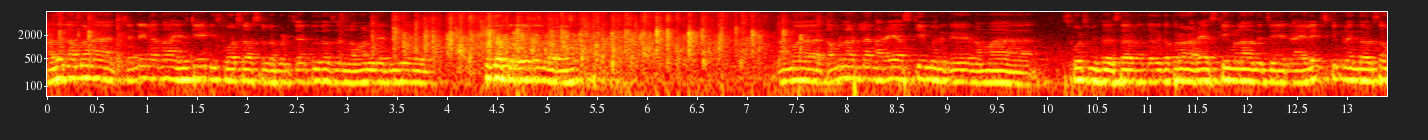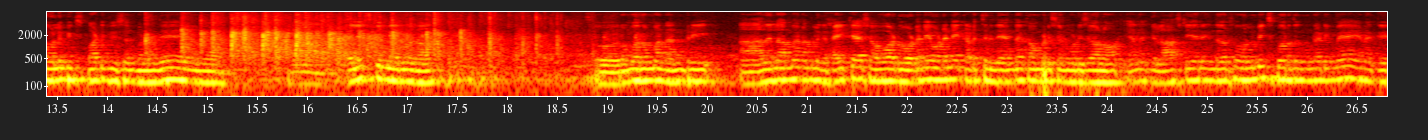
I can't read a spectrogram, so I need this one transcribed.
அதுவும் இல்லாமல் நான் சென்னையில் தான் எஸ்டிஐடி ஸ்போர்ட்ஸ் ஹாஸ்டலில் படித்தேன் டூ தௌசண்ட் லெவன்லேருந்து டூ தௌசண்ட் எயிட்டீன் வரும் நம்ம தமிழ்நாட்டில் நிறைய ஸ்கீம் இருக்கு. நம்ம ஸ்போர்ட்ஸ் மினிஸ்டர் சார் வந்ததுக்கப்புறம் நிறைய ஸ்கீம்லாம் வந்துச்சு. நான் எலைட் ஸ்கீமில் இந்த வருஷம் ஒலிம்பிக்ஸ் பார்ட்டிசிபேஷன் பண்ணது நம்ம எலைட் ஸ்கீம்ல இருந்து தான் ஸோ ரொம்ப ரொம்ப நன்றி. அது இல்லாமல் நம்மளுக்கு ஹை கேஷ் அவார்டு உடனே உடனே கிடச்சிருது. எந்த காம்படிஷன் முடித்தாலும் எனக்கு லாஸ்ட் இயர் இந்த வருஷம் ஒலிம்பிக்ஸ் போகிறதுக்கு முன்னாடியுமே எனக்கு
